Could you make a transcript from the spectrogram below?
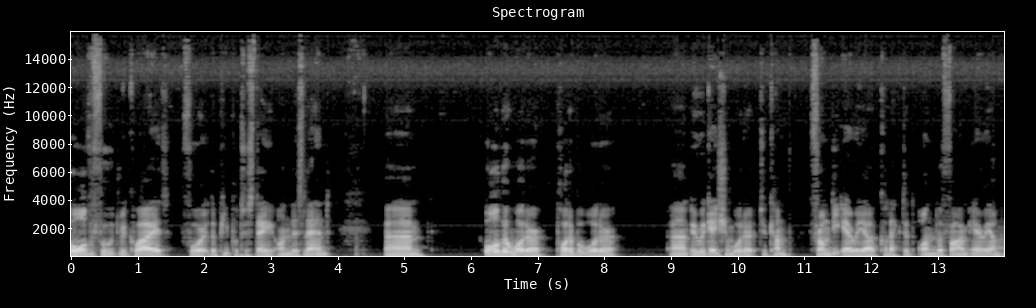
all the food required for the people to stay on this land. Um, all the water, potable water, um, irrigation water to come from the area collected on the farm area.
